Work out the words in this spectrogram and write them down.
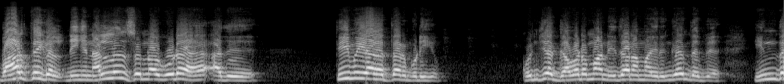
வார்த்தைகள் நீங்கள் நல்லது சொன்னால் கூட அது தீமையாகத்தான் முடியும். கொஞ்சம் கவனமாக நிதானமாக இருங்க. இந்த இந்த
